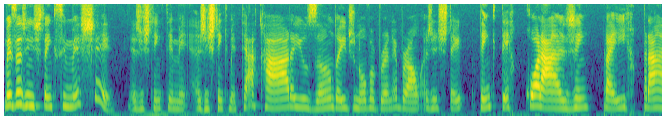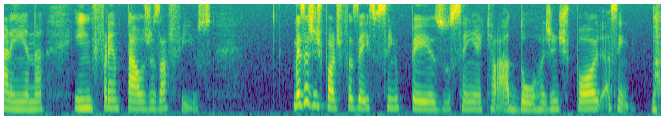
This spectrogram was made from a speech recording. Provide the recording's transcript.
Mas a gente tem que se mexer, a gente tem que, ter, a gente tem que meter a cara e usando aí de novo a Brené Brown, a gente tem, tem que ter coragem para ir para a arena e enfrentar os desafios. Mas a gente pode fazer isso sem o peso, sem aquela dor. A gente pode, assim,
